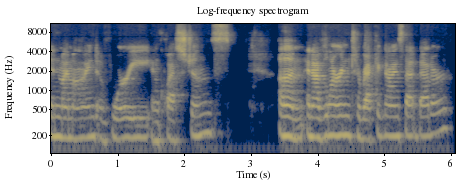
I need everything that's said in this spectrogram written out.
in my mind of worry and questions. Um, and I've learned to recognize that better.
